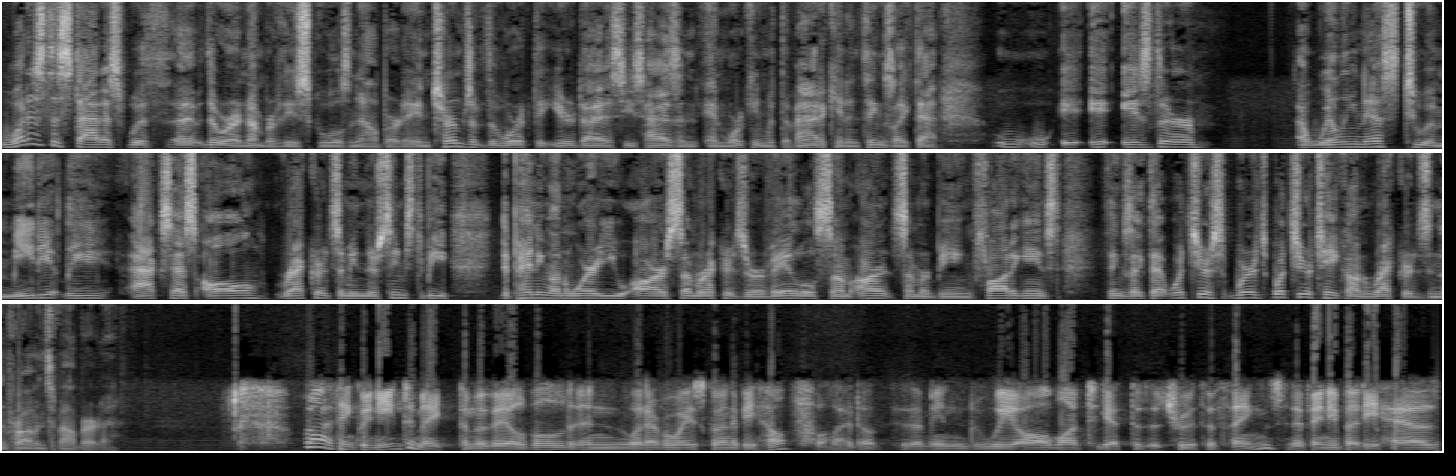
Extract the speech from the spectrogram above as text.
What is the status with? Uh, there were a number of these schools in Alberta in terms of the work that your diocese has and, and working with the Vatican and things like that. Is there a willingness to immediately access all records? I mean, there seems to be, depending on where you are, some records are available, some aren't, some are being fought against, things like that. What's your what's your take on records in the province of Alberta? Well, I think we need to make them available in whatever way is going to be helpful. I don't. I mean, we all want to get to the truth of things, and if anybody has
